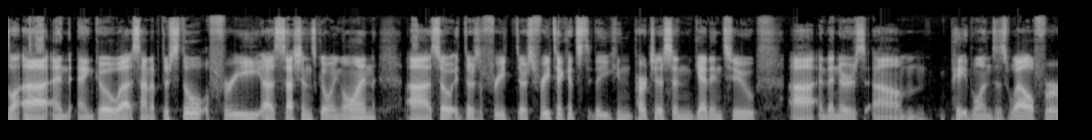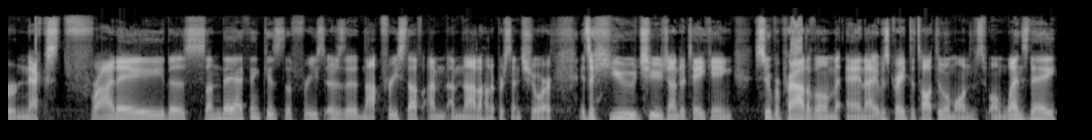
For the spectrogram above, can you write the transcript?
uh, and and go uh, sign up. There's still free uh, sessions going on. Uh, so it, there's a free there's free tickets that you can purchase and get into. Uh, and then there's um, paid ones as well for next Friday to Sunday, I think is the free or is the not free stuff. I'm I'm not 100% sure. It's a huge, huge undertaking. Super proud of him, and uh, it was great to talk to him on on Wednesday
